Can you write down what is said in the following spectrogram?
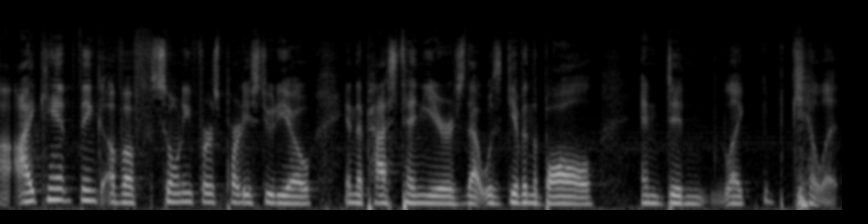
I I can't think of a Sony first party studio in the past 10 years that was given the ball and didn't like kill it.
